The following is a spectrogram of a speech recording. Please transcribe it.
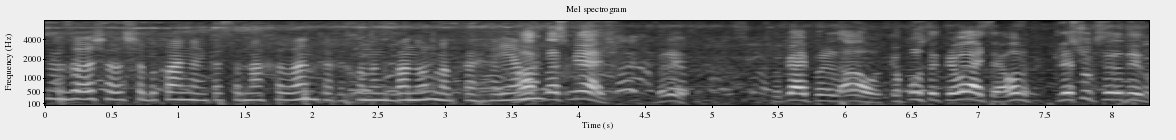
Ну, залишилася буквально якась одна хвилинка, рахунок 2-0, ми програємо. Мах наш м'яч. Бери. Шукай перед аут. Капуста відкривайся. Он Кляшук всередину.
